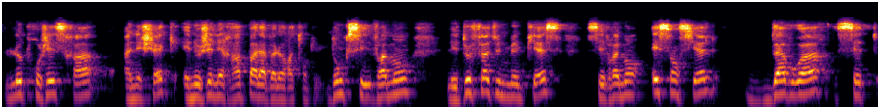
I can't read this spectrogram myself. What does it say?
le projet sera un échec et ne générera pas la valeur attendue. Donc, c'est vraiment les deux phases d'une même pièce. C'est vraiment essentiel d'avoir cette,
